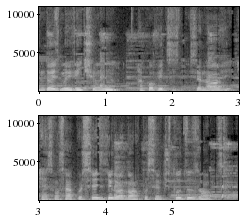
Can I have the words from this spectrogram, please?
Em 2021, a Covid-19 é responsável por 6,9% de todos os óbitos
